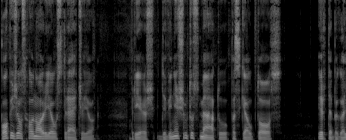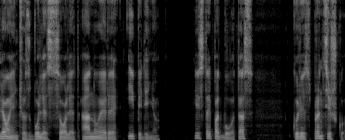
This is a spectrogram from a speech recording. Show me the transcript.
popiežiaus Honorijaus III prieš 900 metų paskelbtos ir tebegaliojančios bulės Solet Anuere įpidiniu. Jis taip pat buvo tas, kuris Pranciškų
